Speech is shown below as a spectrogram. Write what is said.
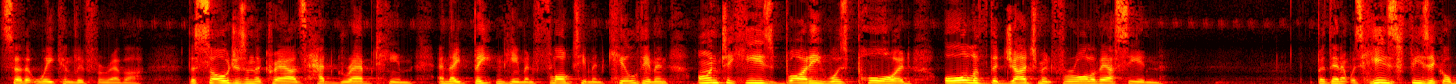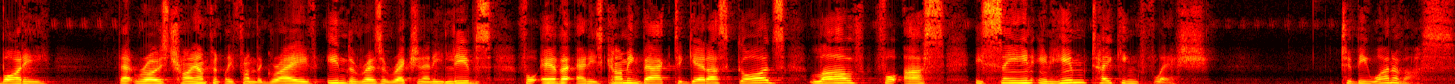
so that we can live forever. The soldiers and the crowds had grabbed him and they'd beaten him and flogged him and killed him, and onto his body was poured all of the judgment for all of our sin. But then it was his physical body that rose triumphantly from the grave in the resurrection, and he lives forever and he's coming back to get us. God's love for us is seen in him taking flesh to be one of us,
